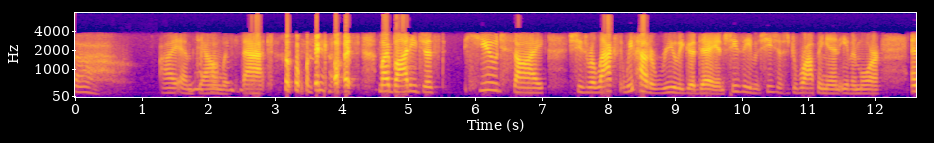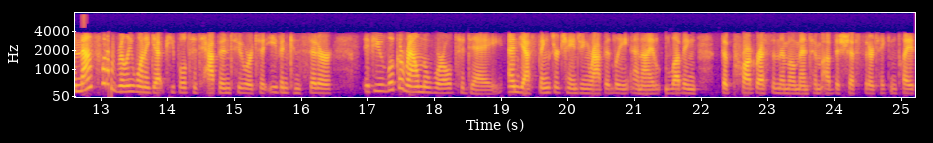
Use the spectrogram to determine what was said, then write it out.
Oh, I am down awesome? with that. oh my yeah. gosh. My body just huge sigh. She's relaxed. We've had a really good day and she's even she's just dropping in even more. And that's what I really want to get people to tap into or to even consider. If you look around the world today, and yes, things are changing rapidly and I'm loving the progress and the momentum of the shifts that are taking place,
